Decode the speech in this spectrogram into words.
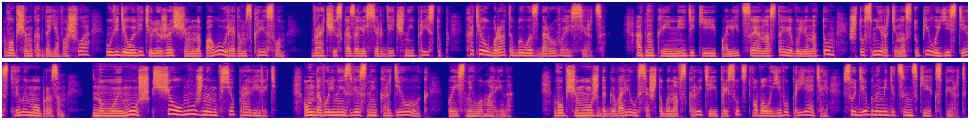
В общем, когда я вошла, увидела Витю лежащим на полу рядом с креслом. Врачи сказали сердечный приступ, хотя у брата было здоровое сердце. Однако и медики, и полиция настаивали на том, что смерть наступила естественным образом. Но мой муж счёл нужным все проверить. Он довольно известный кардиолог, пояснила Марина. В общем, муж договорился, чтобы на вскрытии присутствовал его приятель, судебно-медицинский эксперт.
